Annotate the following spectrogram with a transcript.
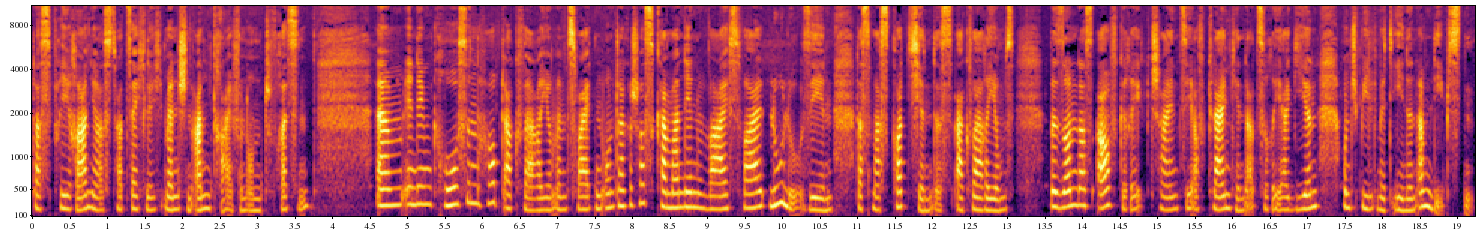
dass Piranhas tatsächlich Menschen angreifen und fressen. Ähm, in dem großen Hauptaquarium im zweiten Untergeschoss kann man den Weißwal Lulu sehen, das Maskottchen des Aquariums. Besonders aufgeregt scheint sie auf Kleinkinder zu reagieren und spielt mit ihnen am liebsten.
